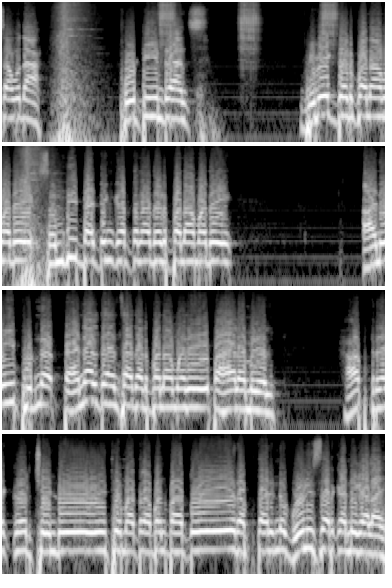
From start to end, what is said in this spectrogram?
चौदा. फोर्टीन रन्स विवेक दडपणामध्ये संदीप बॅटिंग करताना दडपणामध्ये आणि पूर्ण पॅनल त्यांचा दडपणामध्ये पाहायला मिळेल. हाफ ट्रॅकर चेंडू इथे मात्र आपण पाहतोय रफ्तारीनं गोळीसारखा निघालाय.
